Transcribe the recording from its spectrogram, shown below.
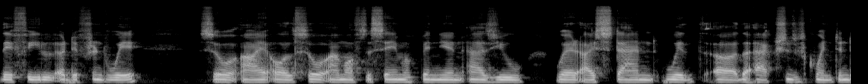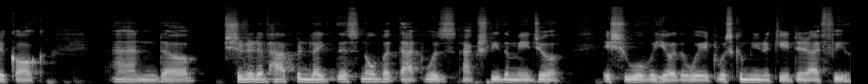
they feel a different way. So i also am of the same opinion as you where i stand with uh, the actions of quinton de kock. And uh, should it have happened like this? No but that was actually the major issue over here the way it was communicated i feel.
